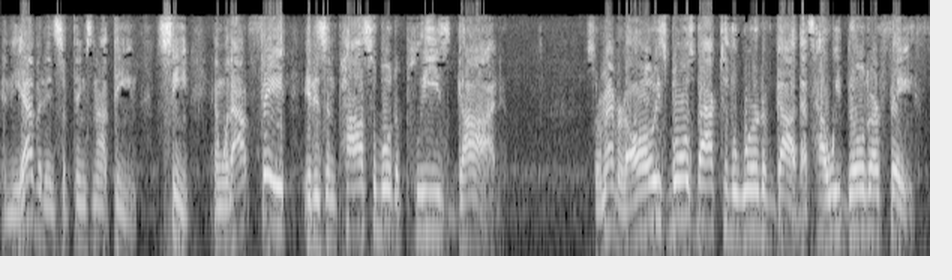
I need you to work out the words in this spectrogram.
and the evidence of things not seen. And without faith, it is impossible to please God. So remember, it always boils back to the Word of God. That's how we build our faith.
